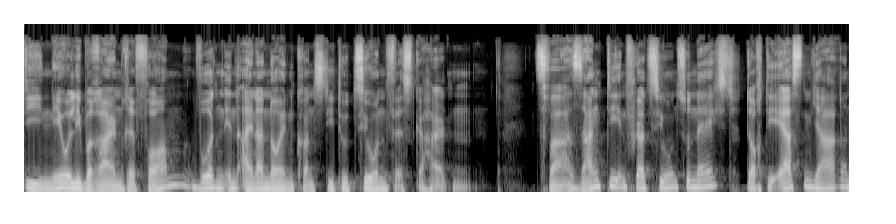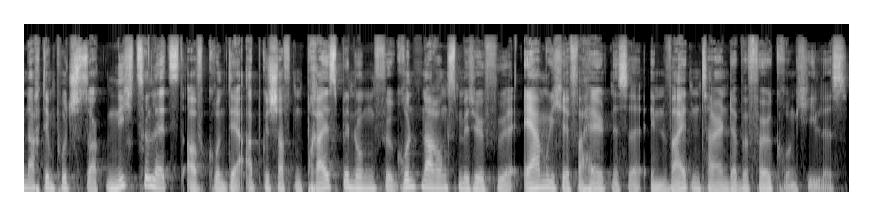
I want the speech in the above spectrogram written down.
Die neoliberalen Reformen wurden in einer neuen Konstitution festgehalten. Zwar sank die Inflation zunächst, doch die ersten Jahre nach dem Putsch sorgten nicht zuletzt aufgrund der abgeschafften Preisbindungen für Grundnahrungsmittel für ärmliche Verhältnisse in weiten Teilen der Bevölkerung Chiles.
